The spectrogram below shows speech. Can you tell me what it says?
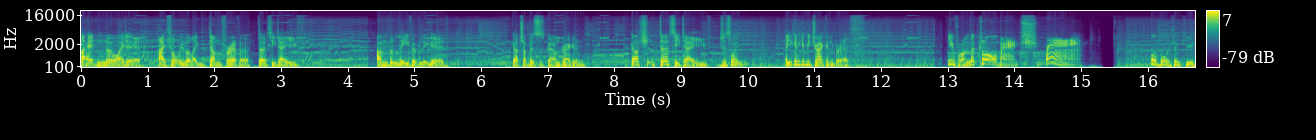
I had no idea. I thought we were like done forever. Dirty Dave. Unbelievably good. Garchomp is Ground Dragon. Gosh, Dirty Dave. Just like are you to give me Dragon Breath? You've won the Claw Badge! Oh boy, thank you.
